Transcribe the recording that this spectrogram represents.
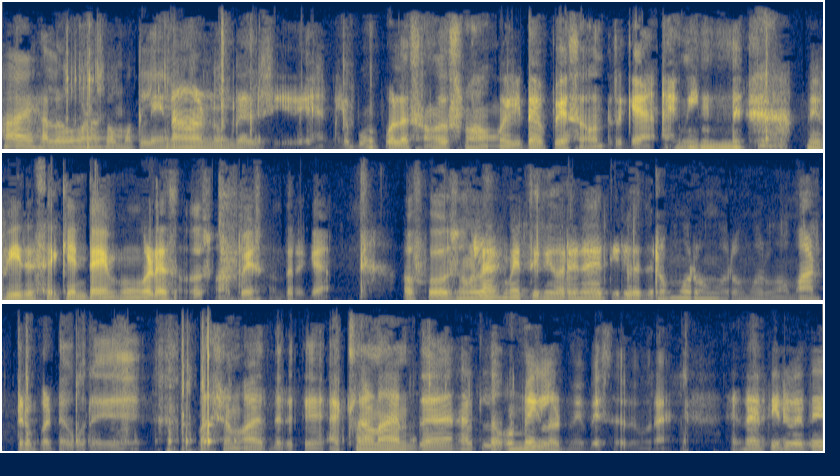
ஹாய் ஹலோ வணக்கம் மக்களே. நான் உங்கள் சீரியன். எப்பவும் போல் சந்தோஷமாக உங்ககிட்ட பேச வந்திருக்கேன். ஐ மீன் மேபி இது செகண்ட் டைம் உங்களோட சந்தோஷமாக பேச வந்திருக்கேன். அஃப்கோர்ஸ் உங்க தெரியும் ரெண்டாயிரத்தி இருபது ரொம்ப ரொம்ப ரொம்ப ரொம்ப மாற்றப்பட்ட ஒரு வருஷமாக இருந்திருக்கு. ஆக்சுவலாக நான் இந்த நேரத்தில் உண்மைகள் மட்டுமே பேச விரும்புகிறேன் ரெண்டாயிரத்தி இருபது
